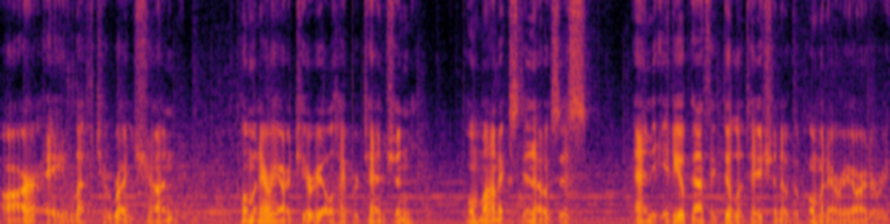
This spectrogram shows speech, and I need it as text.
are a left to right shunt, pulmonary arterial hypertension, pulmonic stenosis, and idiopathic dilatation of the pulmonary artery.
